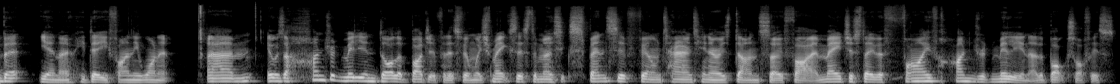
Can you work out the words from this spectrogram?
But yeah, no, he did. He finally won it. Um, it was a hundred million dollar budget for this film, which makes this the most expensive film Tarantino has done so far. It made just over five hundred million at the box office,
